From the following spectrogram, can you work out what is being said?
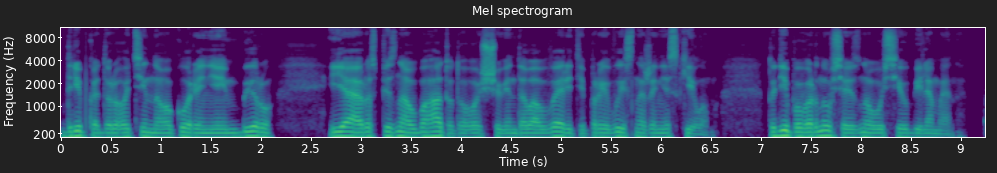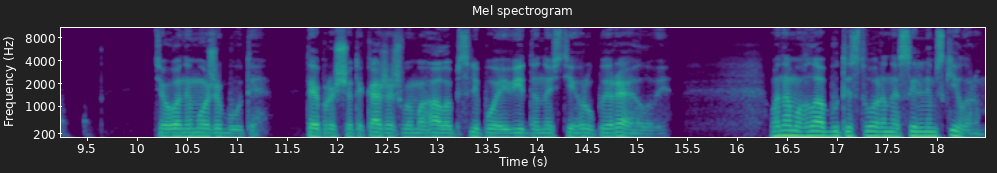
дрібка дорогоцінного коріння імбиру. Я розпізнав багато того, що він давав Веріті при виснаженні скілом. Тоді повернувся і знову сів біля мене. Цього не може бути. Те, про що ти кажеш, вимагало б сліпої відданості групи Регалові. Вона могла бути створена сильним скілером.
